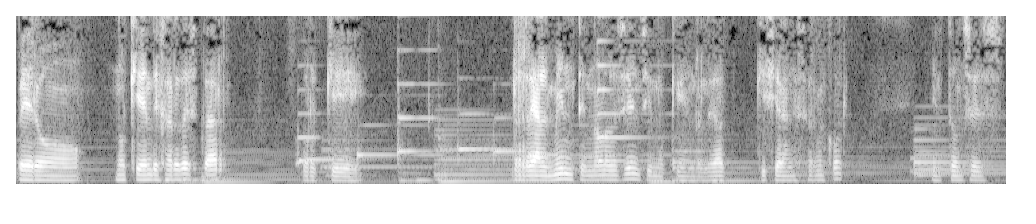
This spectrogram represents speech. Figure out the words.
Pero no quieren dejar de estar porque realmente no lo deseen, sino que en realidad quisieran estar mejor. Entonces,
